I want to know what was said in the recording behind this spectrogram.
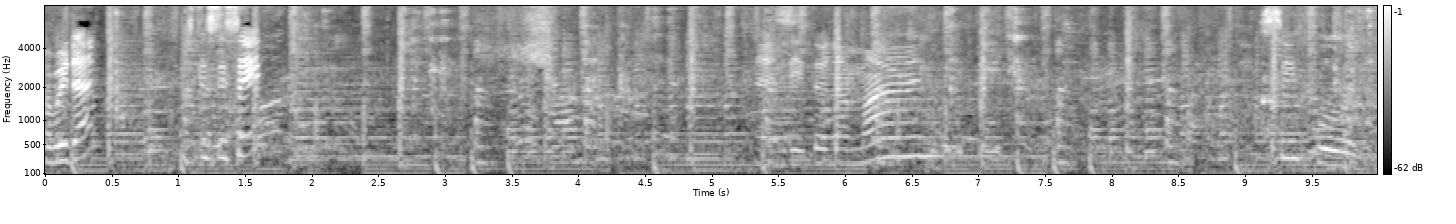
Are we done? Same? And dito naman, seafood.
